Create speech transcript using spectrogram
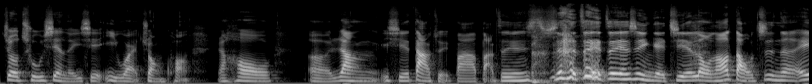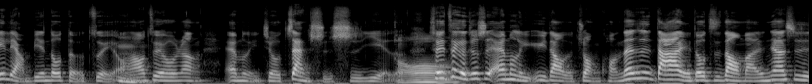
就出现了一些意外状况，然后。呃，让一些大嘴巴把这件事 这这件事情给揭露，然后导致呢，哎，两边都得罪哦，嗯、然后最后让 Emily 就暂时失业了。哦、所以这个就是 Emily 遇到的状况。但是大家也都知道嘛，人家是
